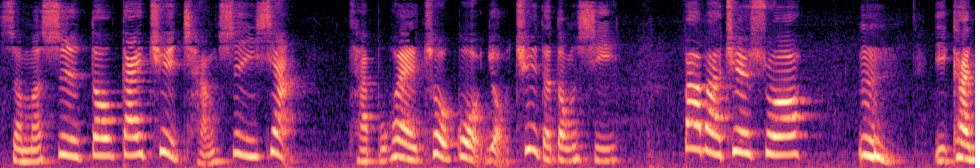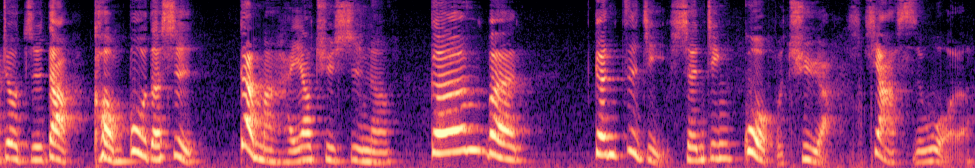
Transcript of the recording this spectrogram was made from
什么事都该去尝试一下，才不会错过有趣的东西。”爸爸却说：“嗯，一看就知道恐怖的事，干嘛还要去试呢？根本跟自己神经过不去啊！”吓死我了！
